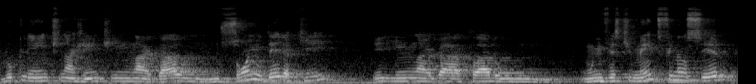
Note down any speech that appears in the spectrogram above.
do cliente na gente em largar um, um sonho dele aqui e em largar, claro, um, um investimento financeiro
